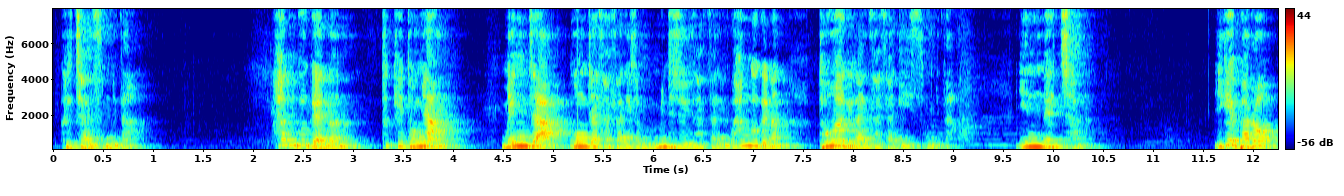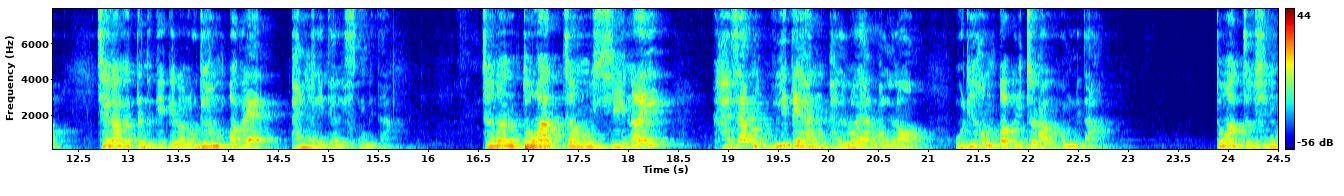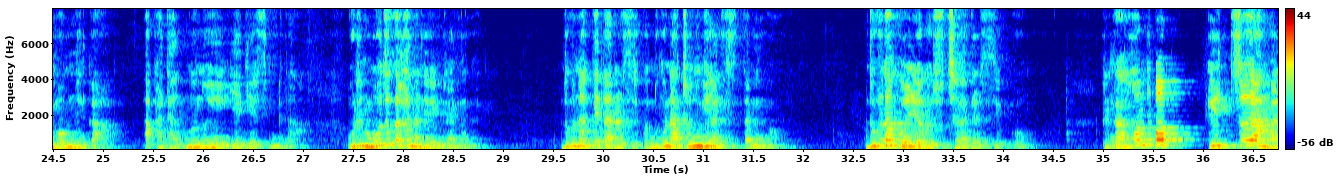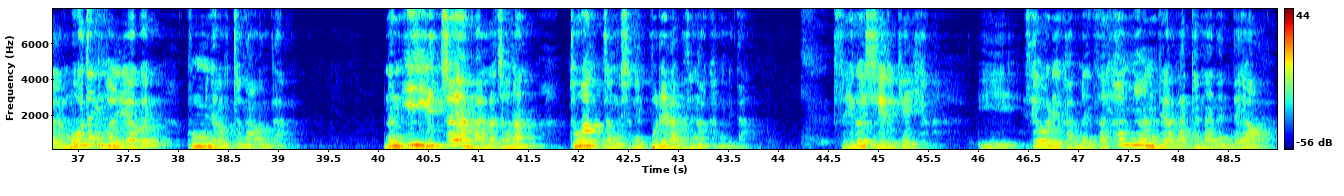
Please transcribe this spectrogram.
그렇지 않습니다. 한국에는 특히 동양 맹자 공자 사상이 전부 민주주의 사상이고 한국에는 동학이라는 사상이 있습니다. 인내천 이게 바로 제가 그때 느끼기로는 우리 헌법에 반영이 되어 있습니다. 저는 동학 정신의 가장 위대한 발로야말로 우리 헌법 1조라고 봅니다. 동학 정신이 뭡니까? 아까 다 누누이 얘기했습니다. 우리 모두가 하는 일이라는 거예요. 누구나 깨달을 수 있고 누구나 존귀할 수 있다는 거. 누구나 권력의 주체가 될 수 있고. 그러니까 헌법 1조야말로 모든 권력은 국민으로부터 나온다. 는이 일조야말로 저는 동학 정신의 뿌리라고 생각합니다. 그래서 이것이 이렇게 이 세월이 가면서 현현되어 나타나는데요.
